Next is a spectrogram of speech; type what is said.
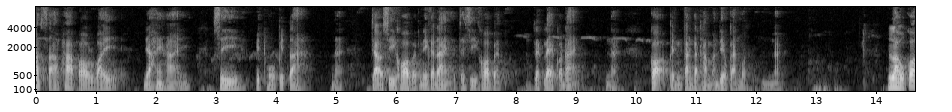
รักษาภาพเราไว้ อย่าให้หายสี่ปิดหูปิดตานะจะเอาสี่ข้อแบบนี้ก็ได้ จะสี่ข้อแบบแรก ๆก็ได้นะก็เป็นการกระทำอันเดียวกันหมดนะเราก็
